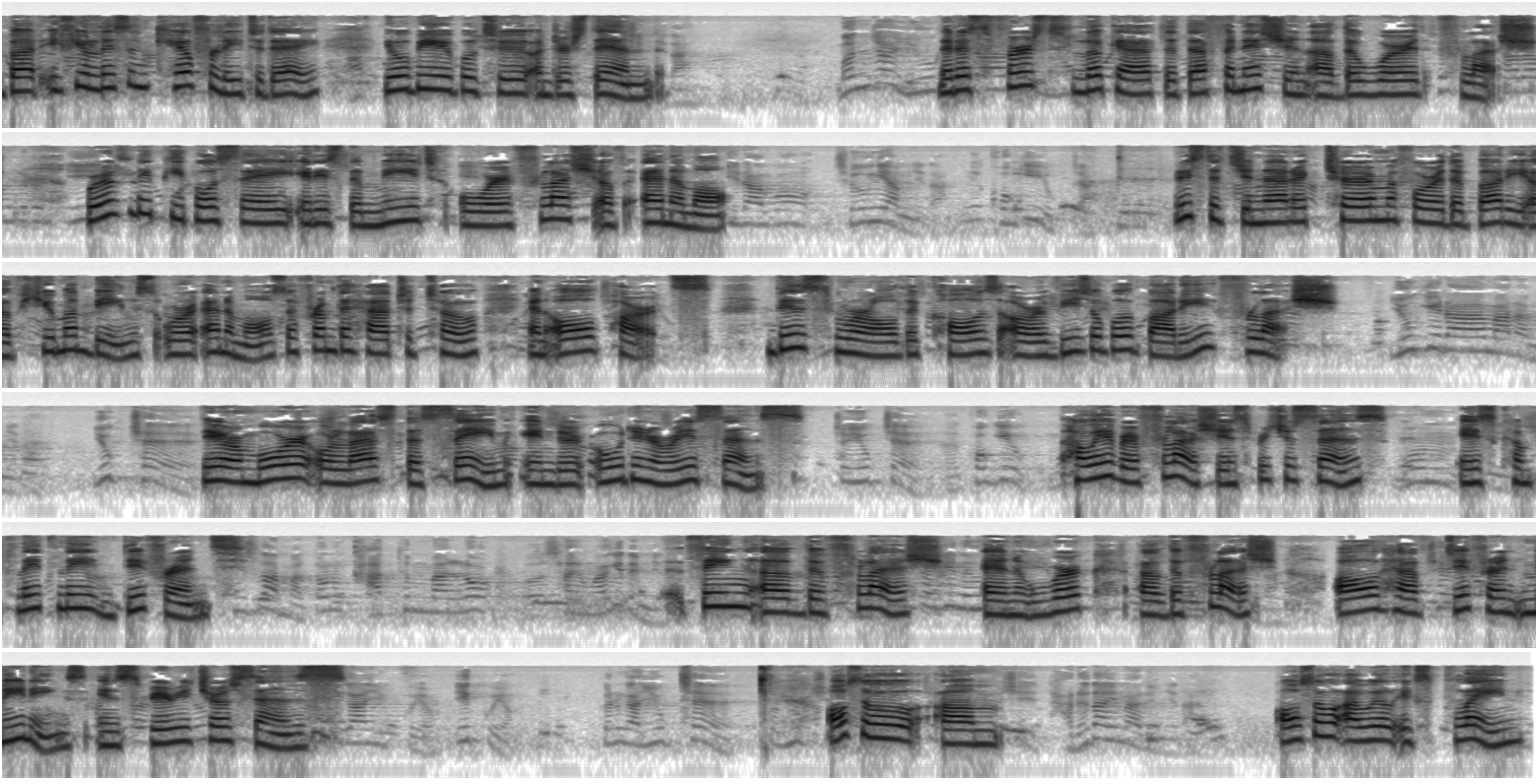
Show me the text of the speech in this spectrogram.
But if you listen carefully today, you'll be able to understand. Let us first look at the definition of the word flesh. Worldly people say it is the meat or flesh of animal. It is the generic term for the body of human beings or animals from the head to toe and all parts. This world calls our visible body flesh. They are more or less the same in the ordinary sense. However, flesh in spiritual sense is completely different. Thing of the flesh and work of the flesh all have different meanings in spiritual sense. Also, um, also I will explain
